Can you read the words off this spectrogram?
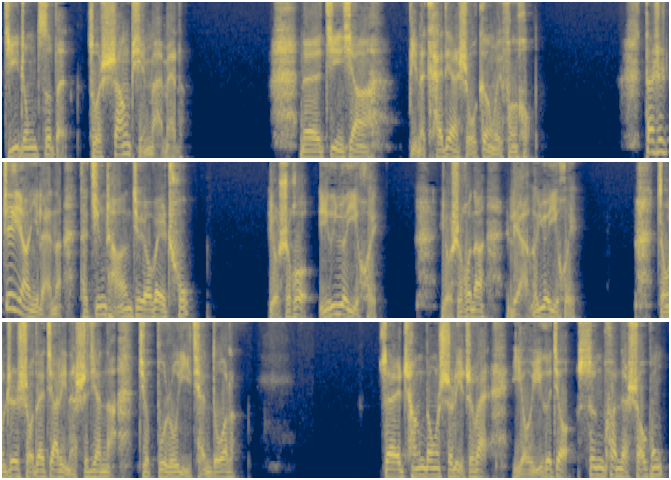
集中资本做商品买卖了。那进项比那开店时候更为丰厚。但是这样一来呢，他经常就要外出，有时候一个月一回。有时候呢，两个月一回。总之，守在家里的时间呢，就不如以前多了。在城东十里之外，有一个叫孙宽的艄公，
